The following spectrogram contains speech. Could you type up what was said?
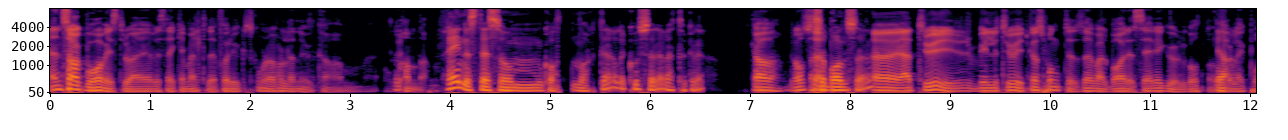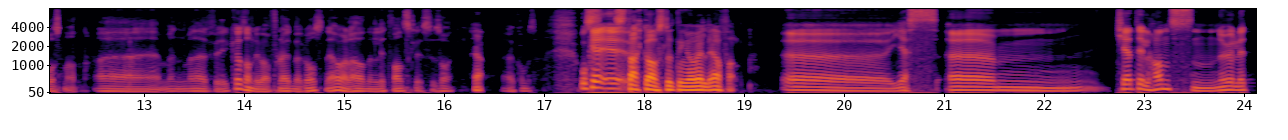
en sak på Håvis, tror jeg. Hvis jeg ikke meldte det forrige uke, så kommer det i hvert fall denne uka om, han, da. Regnes det som godt nok der, eller hvordan er det? Vet dere det? Ja, bronse. Altså bronse? Uh, jeg tror, ville tro i utgangspunktet så er vel bare seriegull godt nok ja. for å legge på sånn. Uh, men, men det virker som de var fornøyd med bronsen. De har vel hatt en litt vanskelig sesong. Ja. Okay, Sterke avslutninger, veldig iallfall. Uh, yes. Um, Kjetil Hansen, nå er litt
